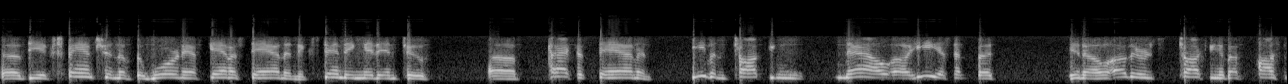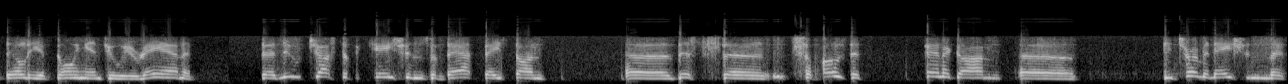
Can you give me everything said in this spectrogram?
the expansion of the war in Afghanistan and extending it into uh, Pakistan and even talking now, uh, he isn't, but, you know, others talking about the possibility of going into Iran and the new justifications of that based on uh, this uh, supposed Pentagon uh, determination that,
